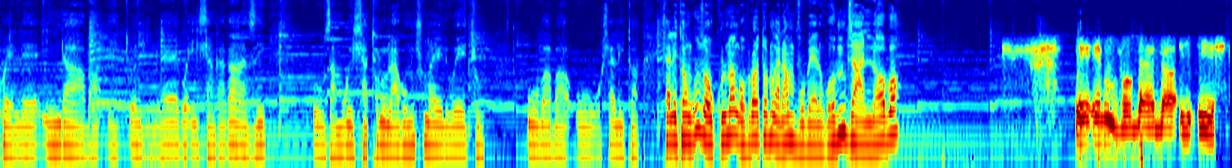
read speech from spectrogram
akhwele indaba ecwengileko ihlangakazi uzama ukuyihlathulula kumshumayeli wethu ubaba uhlalithwa. Hlalithwa nguzwa ukhuluma ngoproto omnganamvubelo ngomnjani lobo imvubelo i-east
